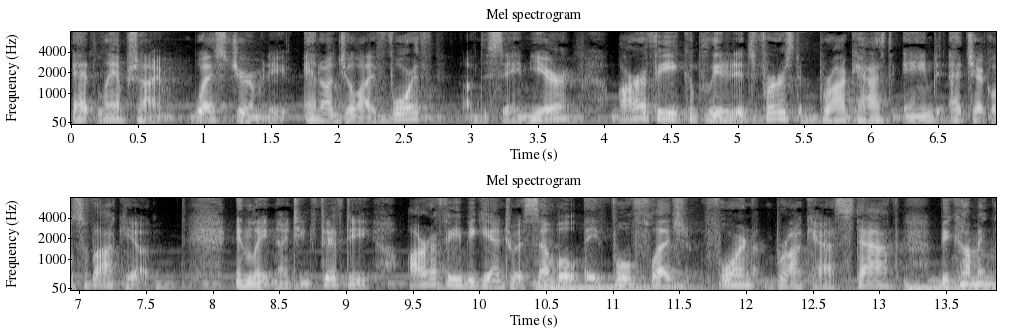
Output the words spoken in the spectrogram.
at Lampsheim, West Germany, and on July 4th of the same year, RFE completed its first broadcast aimed at Czechoslovakia. In late 1950, RFE began to assemble a full fledged foreign broadcast staff, becoming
